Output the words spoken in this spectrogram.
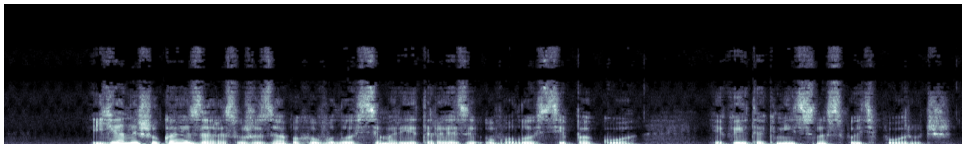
Я не шукаю зараз уже запаху волосся Марії Терези у волоссі Пако, який так міцно спить поруч.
